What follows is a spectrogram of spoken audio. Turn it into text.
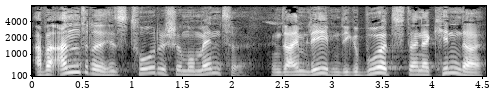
Aber andere historische Momente in deinem Leben, die Geburt deiner Kinder,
